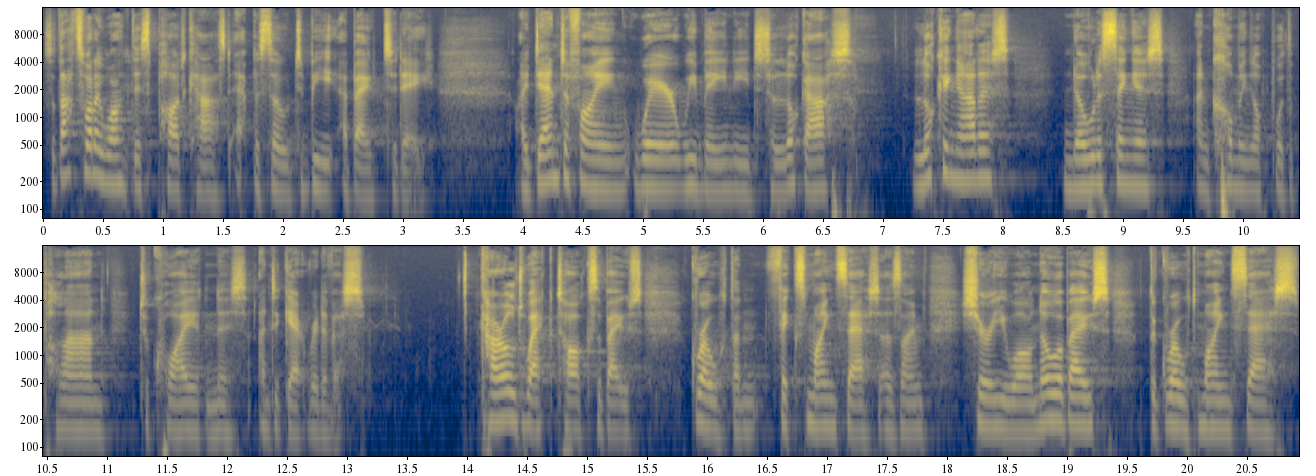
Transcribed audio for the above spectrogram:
So that's what I want this podcast episode to be about today. Identifying where we may need to look at, looking at it, noticing it, and coming up with a plan to quieten it and to get rid of it. Carol Dweck talks about growth and fixed mindset, as I'm sure you all know about. The growth mindset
